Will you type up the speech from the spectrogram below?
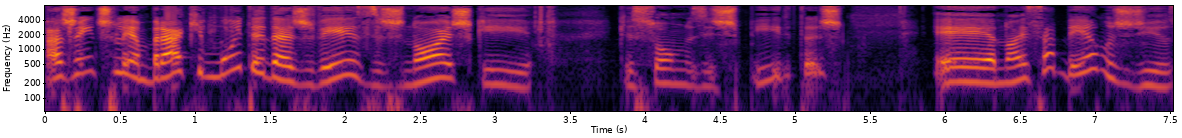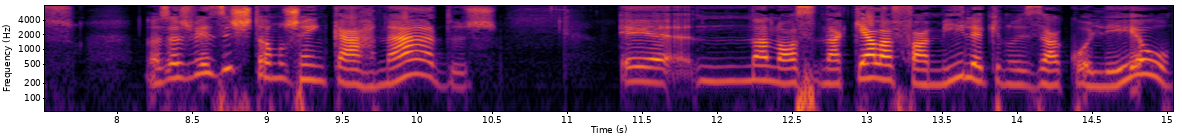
a gente lembrar que muitas das vezes nós que, que somos espíritas, é, nós sabemos disso. Nós às vezes estamos reencarnados é, na nossa, naquela família que nos acolheu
